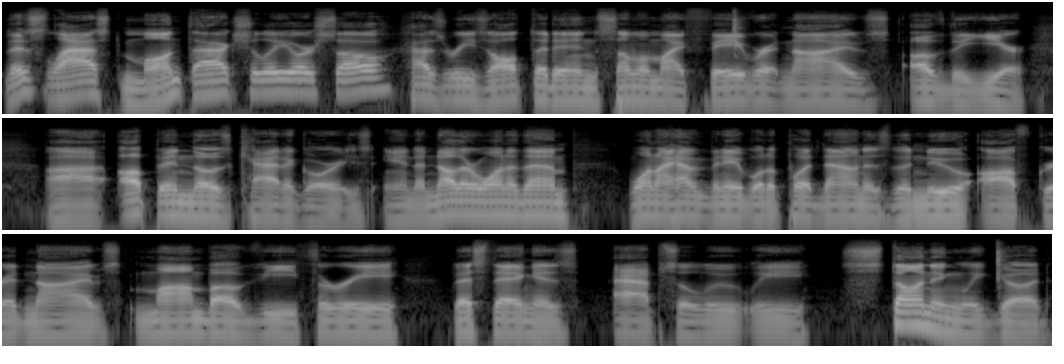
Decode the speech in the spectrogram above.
This last month, actually, or so, has resulted in some of my favorite knives of the year uh, up in those categories. And another one of them, one I haven't been able to put down, is the new off grid knives Mamba V3. This thing is absolutely stunningly good.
